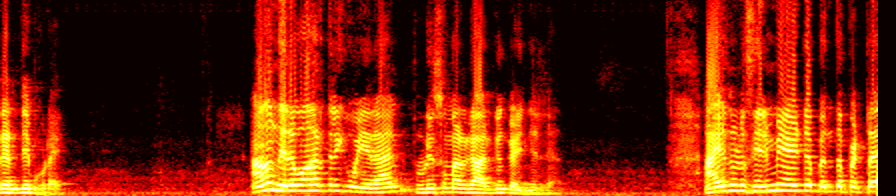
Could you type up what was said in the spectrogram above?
രണ്ടേ കൂടെ. ആ നിലവാരത്തിലേക്ക് ഉയരാൻ പ്രൊഡ്യൂസർമാർക്ക് ആർക്കും കഴിഞ്ഞില്ല. ആയതുകൊണ്ട് സിനിമയായിട്ട് ബന്ധപ്പെട്ട്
